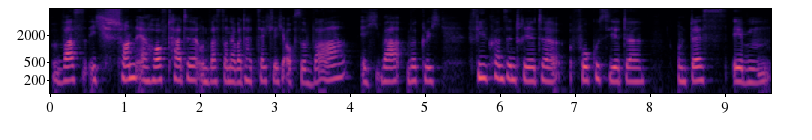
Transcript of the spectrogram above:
Was ich schon erhofft hatte und was dann aber tatsächlich auch so war, ich war wirklich viel konzentrierter, fokussierter und das eben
